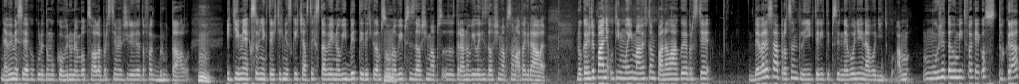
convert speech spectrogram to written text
nevím jestli jako kvůli tomu covidu nebo co, ale prostě mi přijde, že je to fakt brutál. Hmm. I tím, jak se v některých těch městských částech staví nový byty, teďka tam jsou hmm. nový psy s dalšíma, ps, teda nový lidi s dalšíma psama a tak dále. No každopádně u té mojí máme v tom paneláku je prostě 90% lidí, kteří ty psy nevodí na vodítku. A můžete ho mít fakt jako stokrát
